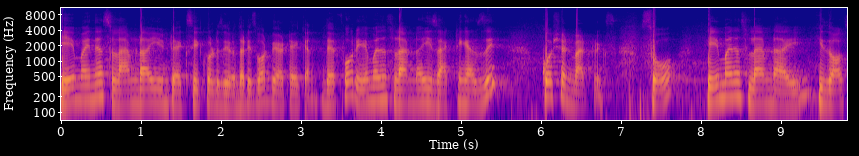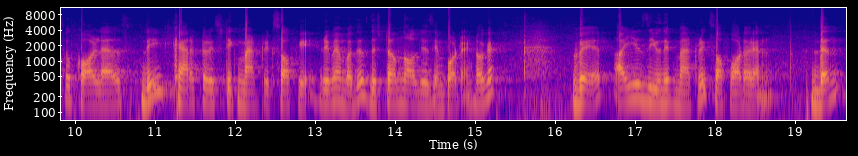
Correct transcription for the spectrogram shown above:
A minus lambda i into x equal to 0 that is what we have taken therefore A minus lambda is acting as the quotient matrix. So a minus lambda i is also called as the characteristic matrix of A. Remember this, this terminology is important, okay? Where I is the unit matrix of order n. Then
